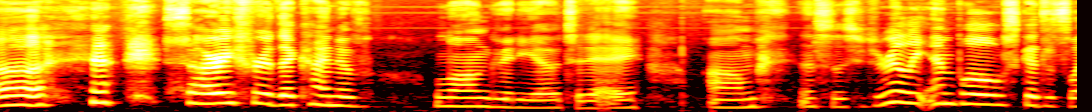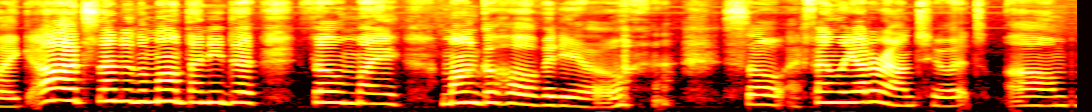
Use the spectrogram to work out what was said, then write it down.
uh, sorry for the kind of long video today. Um, this is really impulse because it's like, ah, oh, it's the end of the month. I need to film my manga haul video. so I finally got around to it. Um,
